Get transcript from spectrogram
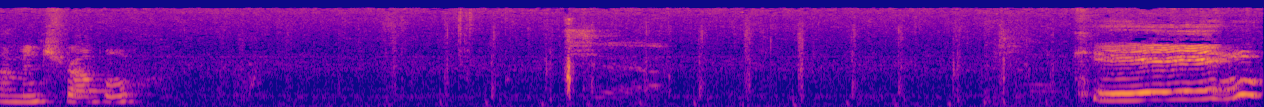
I'm in trouble. King.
